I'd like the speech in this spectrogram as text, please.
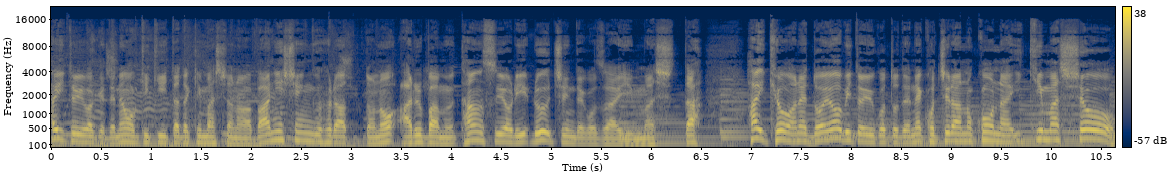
はい、というわけでね、お聴きいただきましたのは、バニシングフラットのアルバム、タンスよりルーチンでございました。はい、今日はね、土曜日ということでね、こちらのコーナー行きましょう。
